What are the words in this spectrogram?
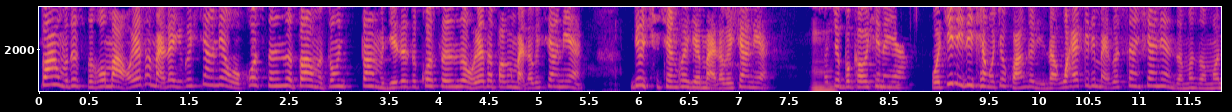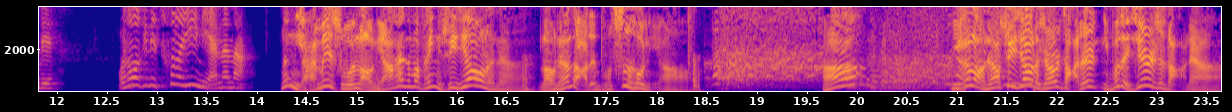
端午的时候嘛，我要他买了有个项链，我过生日，端午中端午节的时候过生日，我要他帮我买了个项链，六七千块钱买了个项链，他嗯，就不高兴了呀。我借你的钱我就还给你了，我还给你买个项项链，怎么怎么的？我说我给你处了一年了呢。那你还没说，老娘还他妈陪你睡觉了呢。老娘咋的不伺候你啊？啊？你跟老娘睡觉的时候咋的？你不得劲儿是咋的？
